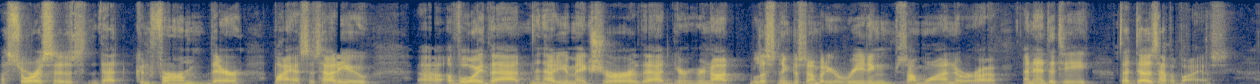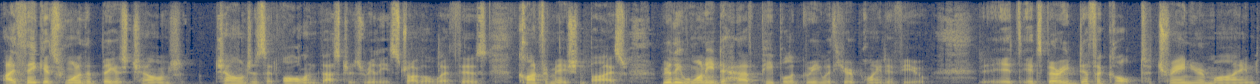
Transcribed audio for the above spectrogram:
uh, sources that confirm their biases. How do you uh, avoid that, and how do you make sure that you're, you're not listening to somebody or reading someone or uh, an entity that does have a bias? I think it's one of the biggest challenge, challenges that all investors really struggle with is confirmation bias, really wanting to have people agree with your point of view. It, it's very difficult to train your mind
